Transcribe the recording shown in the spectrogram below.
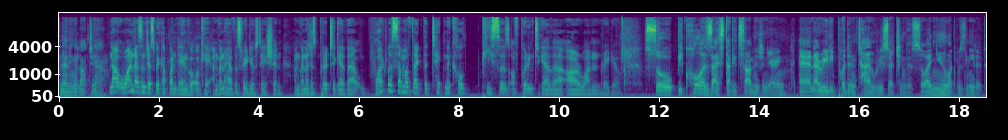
learning a lot. Yeah. Now, one doesn't just wake up one day and go, okay, I'm going to have this radio station. I'm going to just put it together. What were some of like the technical pieces of putting together R1 radio? So, because I studied sound engineering and I really put in time researching this, so I knew what was needed.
